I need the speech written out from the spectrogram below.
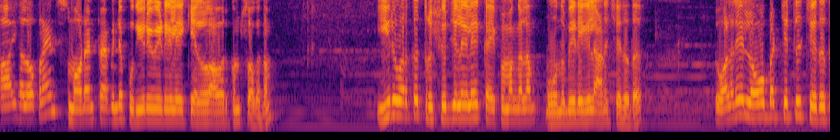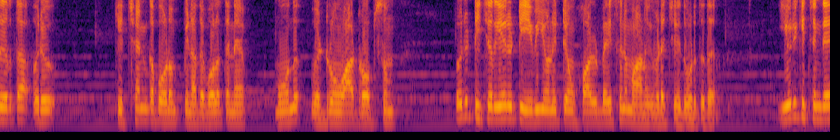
ഹായ് ഹലോ ഫ്രണ്ട്സ് മോഡേൺ ഫാബിന്റെ പുതിയൊരു വീഡിയോയിലേക്ക് എല്ലാവർക്കും സ്വാഗതം. ഈ ഒരു വർക്ക് തൃശ്ശൂർ ജില്ലയിലെ കയ്പമംഗലം മൂന്ന് പീടികയിലാണ് ചെയ്തത്. വളരെ ലോ ബഡ്ജറ്റിൽ ചെയ്തു തീർത്ത ഒരു കിച്ചൺ കബോർഡും പിന്നെ അതേപോലെ തന്നെ മൂന്ന് ബെഡ്റൂം വാർഡ്രോബ്സും ഒരു ടീച്ചറിയ ഒരു ടി വി യൂണിറ്റും ഹോൾ ബേസിനുമാണ് ഇവിടെ ചെയ്തു കൊടുത്തത്. ഈ ഒരു കിച്ചന്റെ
